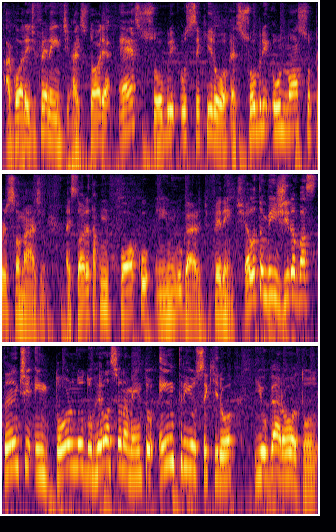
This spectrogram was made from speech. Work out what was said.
Agora é diferente. A história é sobre o Sekiro, é sobre o nosso personagem. A história está com foco em um lugar diferente. Ela também gira bastante em torno do relacionamento entre o Sekiro e o garoto.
